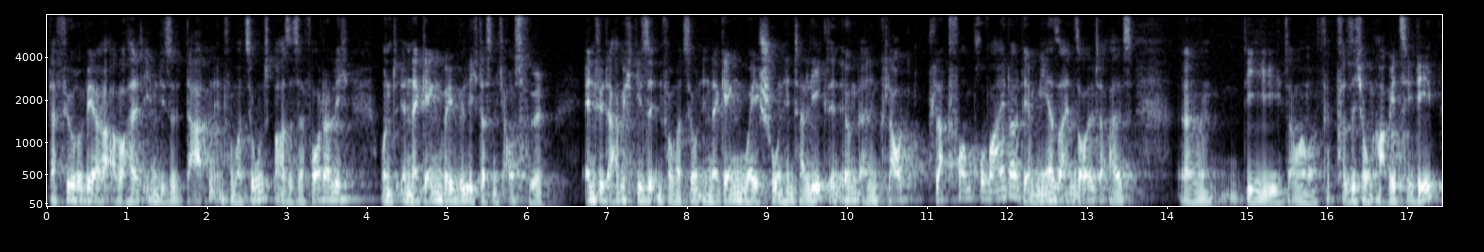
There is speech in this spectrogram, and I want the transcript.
Dafür wäre aber halt eben diese Dateninformationsbasis erforderlich und in der Gangway will ich das nicht ausfüllen. Entweder habe ich diese Information in der Gangway schon hinterlegt in irgendeinem Cloud-Plattform-Provider, der mehr sein sollte als äh, die, sagen wir mal, Versicherung ABCD.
